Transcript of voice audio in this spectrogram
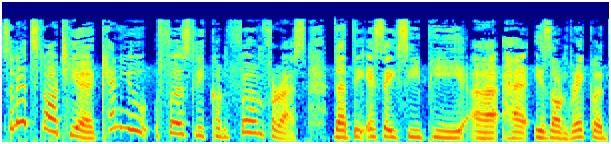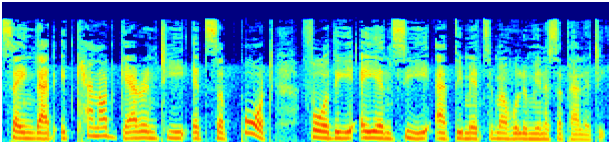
So let's start here. Can you firstly confirm for us that the SACP uh, ha- is on record saying that it cannot guarantee its support for the ANC at the Metsimaholo municipality?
